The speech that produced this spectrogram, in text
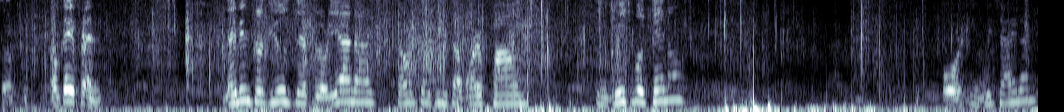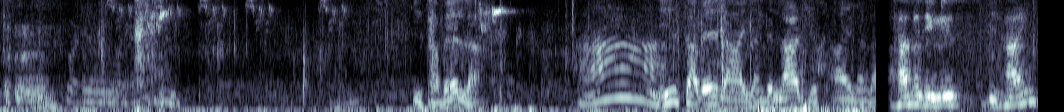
tortoises. Okay, friends. Let me introduce the Florianas tortoises that were found in which volcano? Or in which island? Isabella. Ah. Isabella Island, the largest island, 100 degrees behind,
